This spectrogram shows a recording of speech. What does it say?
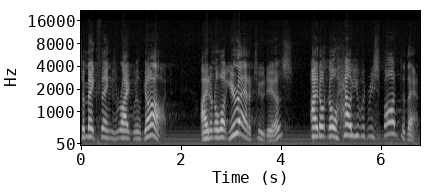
to make things right with God. I don't know what your attitude is. I don't know how you would respond to that.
